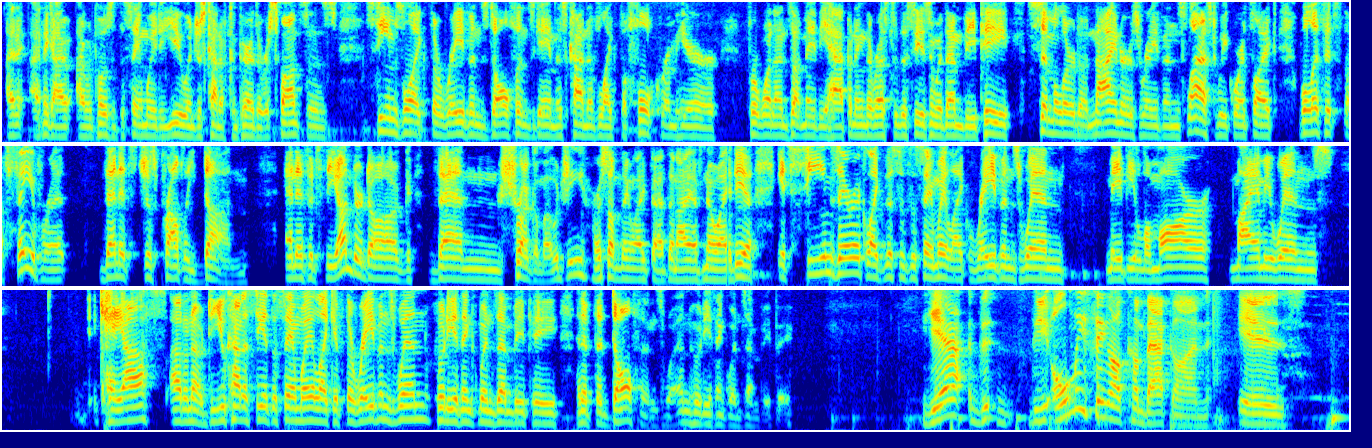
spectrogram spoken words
I, think I, would pose it the same way to you and just kind of compare the responses. Seems like the Ravens Dolphins game is kind of like the fulcrum here for what ends up maybe happening the rest of the season with MVP, similar to Niners Ravens last week, where it's like, well, if it's the favorite, then it's just probably done. And if it's the underdog, then shrug emoji or something like that, then I have no idea. It seems, Eric, like this is the same way. Like Ravens win, maybe Lamar, Miami wins, chaos. I don't know. Do you kind of see it the same way? Like if the Ravens win, who do you think wins MVP? And if the Dolphins win, who do you think wins MVP? Yeah, the, the only thing I'll come back on is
